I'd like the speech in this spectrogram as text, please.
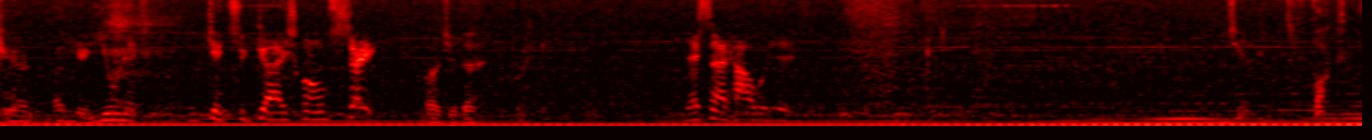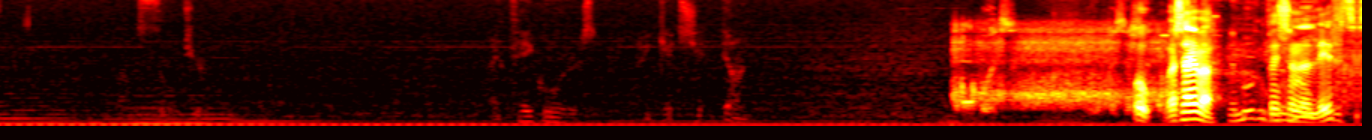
care of your unit. Get you guys home safe. Roger that, Frank. That's not how it is. Jim, it's fucked. I'm a soldier. I take orders. I get shit done. Woods, your position. Oh, waar zijn we? Wees to in de lift.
